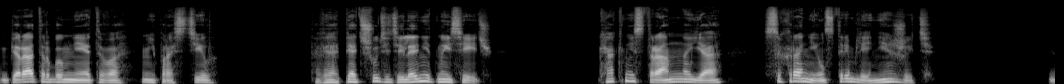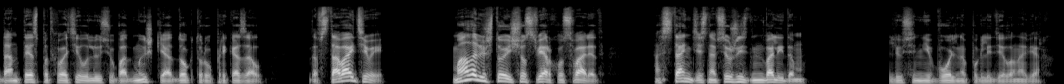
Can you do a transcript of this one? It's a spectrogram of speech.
Император бы мне этого не простил. Вы опять шутите, Леонид Моисеевич? Как ни странно, я сохранил стремление жить». Дантес подхватил Люсю под мышки, а доктору приказал. «Да вставайте вы! Мало ли что еще сверху свалят! Останетесь на всю жизнь инвалидом!» Люся невольно поглядела наверх.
